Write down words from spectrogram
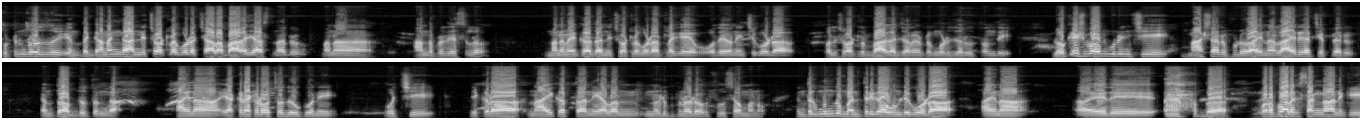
పుట్టినరోజు ఎంత ఘనంగా అన్ని చోట్ల కూడా చాలా బాగా చేస్తున్నారు మన ఆంధ్రప్రదేశ్లో. మనమే కాదు అన్ని చోట్ల కూడా అట్లాగే ఉదయం నుంచి కూడా పలు చోట్ల బాగా జరగటం కూడా జరుగుతుంది. లోకేష్ బాబు గురించి మాస్టర్ ఇప్పుడు ఆయన లాయర్ గారు చెప్పారు ఎంతో అద్భుతంగా. ఆయన ఎక్కడెక్కడో చదువుకొని వచ్చి ఇక్కడ నాయకత్వాన్ని ఎలా నడుపుతున్నాడో చూసాం మనం. ఇంతకుముందు మంత్రిగా ఉండి కూడా ఆయన ఏది పురపాలక సంఘానికి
